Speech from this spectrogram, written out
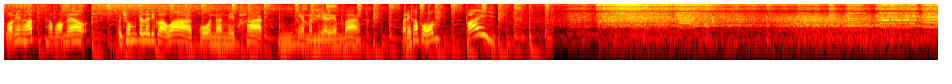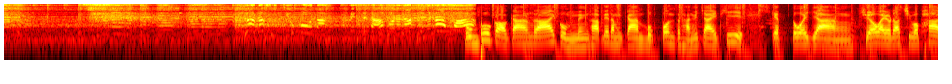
พร้อมยังครับ ถ้าพร้อมแล้ว ไปชมกันเลยดีกว่าว่าโคนันในภาคนี้เนี่ยมันมีอะไรกันบ้าง ไปเลยครับผม ไปยอดนักสืบจิ๋วโคนันปริศนามรณะเหนือหน้าฟ้ากลุ่มผู้ก่อการร้ายกลุ่มหนึ่งครับ ได้ทำการบุกปล้นสถานวิจัยที่เก็บตัวอย่างเชื้อไวรัสชีวภาพ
